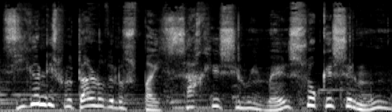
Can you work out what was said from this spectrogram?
Sigan disfrutando de los paisajes y lo inmenso que es el mundo.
